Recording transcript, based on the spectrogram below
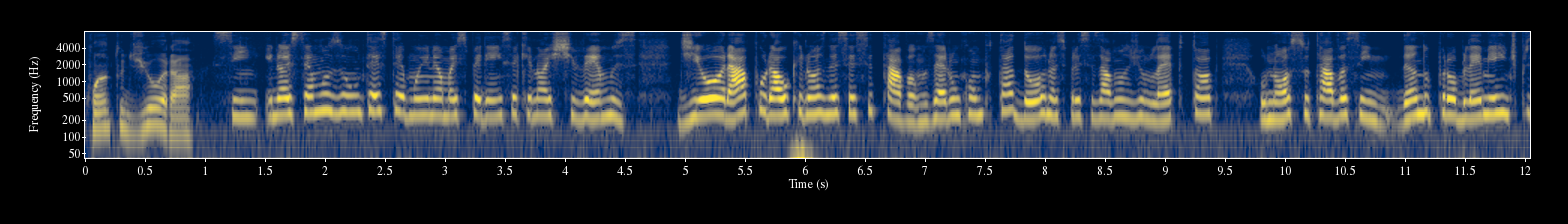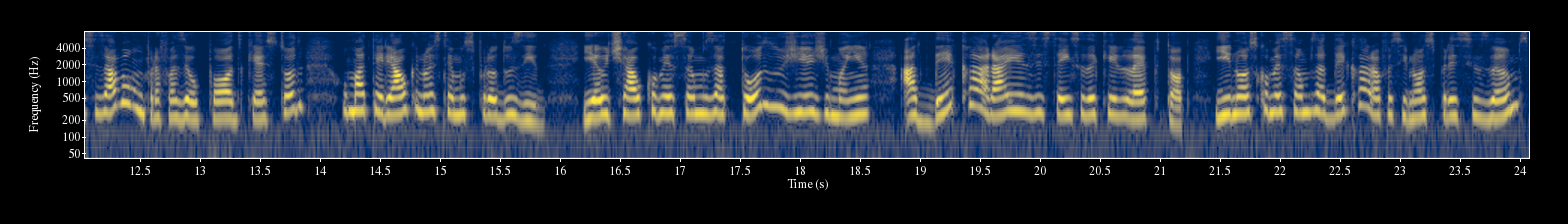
quanto de orar. Sim, e nós temos um testemunho, né, uma experiência que nós tivemos de orar por algo que nós necessitávamos. Era um computador, nós precisávamos de um laptop. O nosso estava assim, dando problema e a gente precisava um para fazer o podcast todo, o material que nós temos produzido. E eu e o Tiago começamos a todos os dias de manhã a declarar a existência daquele laptop. E nós começamos a declarar, assim, nós precisamos,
